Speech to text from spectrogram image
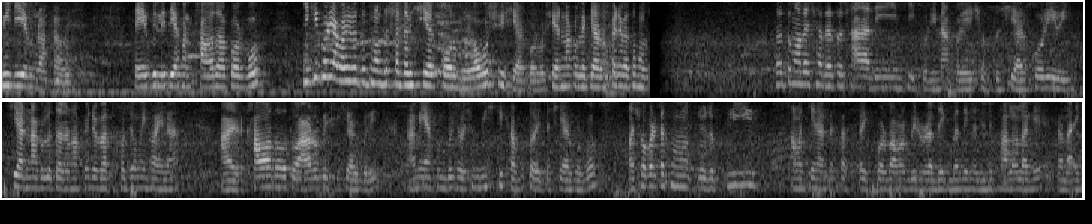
মিডিয়াম রাখা হয়েছে। তো এইগুলি দিয়ে এখন খাওয়া দাওয়া করব। কী কী করি আবার এটা তো তোমাদের সাথে আমি শেয়ার করবোই, অবশ্যই শেয়ার করব। শেয়ার না করলে কি আর পেটে ব্যথা মজা? তো তোমাদের সাথে তো সারাদিন কী করি, না করি, এইসব তো শেয়ার করি ওই শেয়ার না করলে তো আর আমার পেটে ব্যথা হজমই হয় না। আর খাওয়া দাওয়া তো আরও বেশি শেয়ার করি। আমি এখন বসে বসে মিষ্টি খাব, তো এটা শেয়ার করব। আর সবার কাছে অনুরোধ রইল প্লিজ আমার চ্যানেলটা সাবস্ক্রাইব করবা, আমার ভিডিওটা দেখবা দেখে যদি ভালো লাগে, একটা লাইক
